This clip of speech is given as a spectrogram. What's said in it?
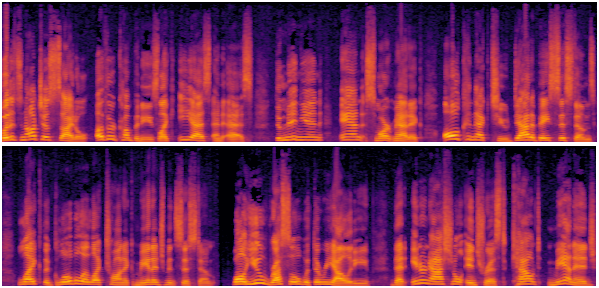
But it's not just Scytl. Other companies like ES&S, Dominion, and Smartmatic all connect to database systems like the Global Electronic Management System, while you wrestle with the reality that international interest count, manage,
